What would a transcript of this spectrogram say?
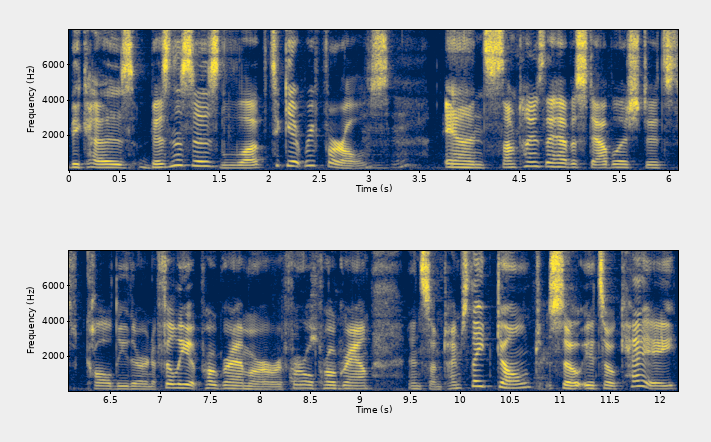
because businesses love to get referrals. Mhm. And sometimes they have established it's called either an affiliate program or a referral program, and sometimes they don't. So it's okay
